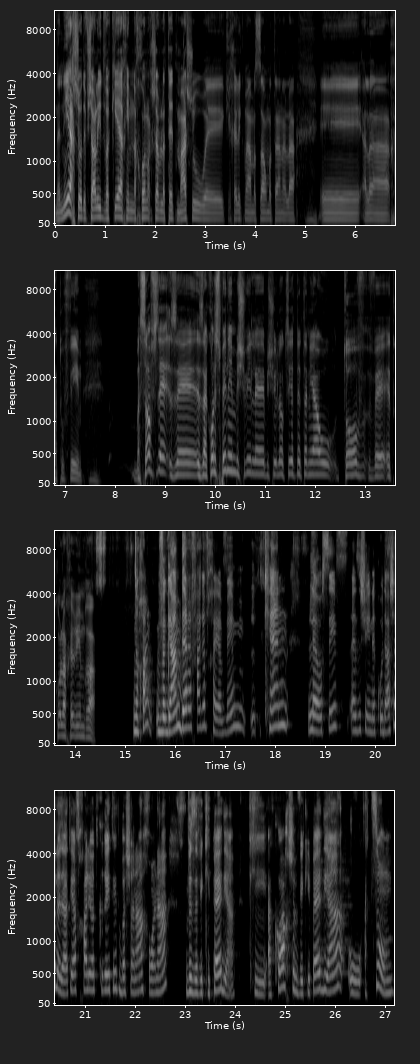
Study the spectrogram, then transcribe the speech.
נניח שעוד אפשר להתווכח אם נכון עכשיו לתת משהו אה, כחלק מהמשא ומתן על, ה, אה, על החטופים. בסוף זה, זה, זה הכל ספינים בשביל, אה, בשביל להוציא את נתניהו טוב ואת כל האחרים רע. נכון, וגם דרך אגב חייבים כן להוסיף איזושהי נקודה שלדעתי הפכה להיות קריטית בשנה האחרונה, וזה ויקיפדיה. כי הכוח של ויקיפדיה הוא עצום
